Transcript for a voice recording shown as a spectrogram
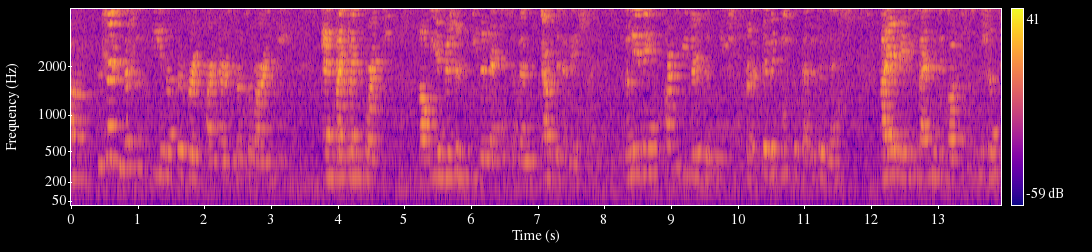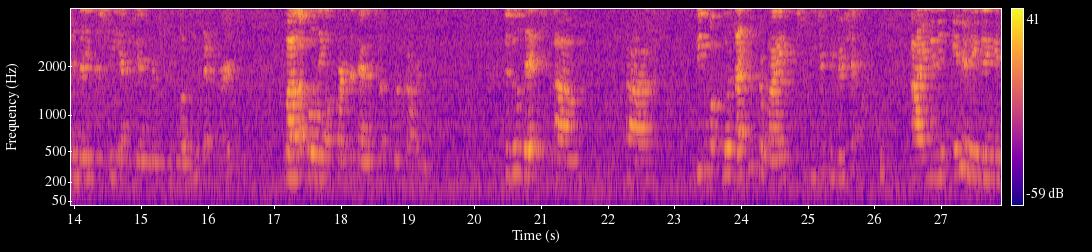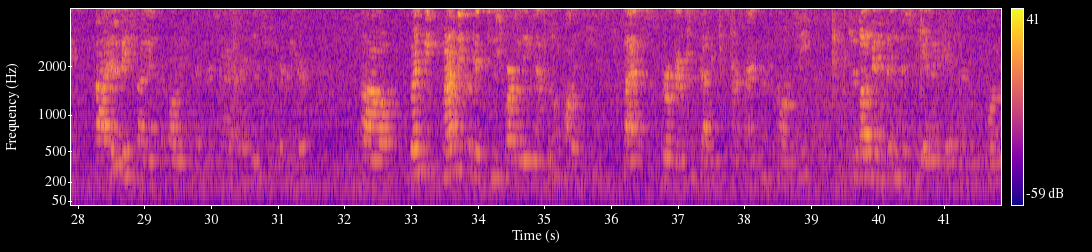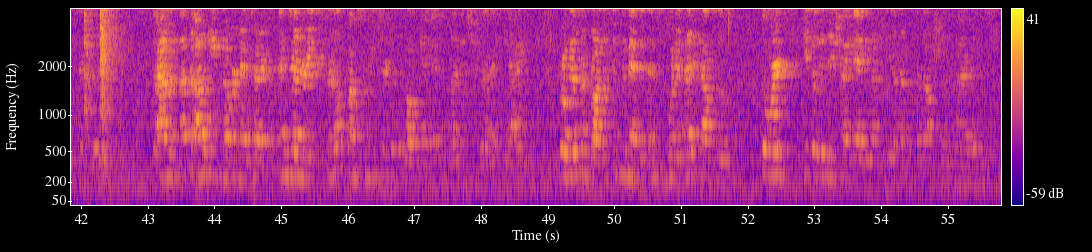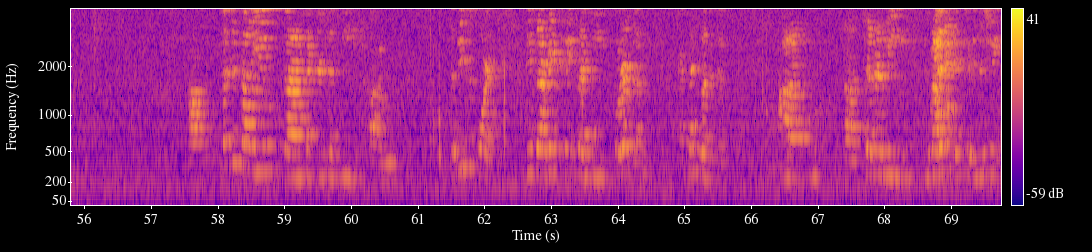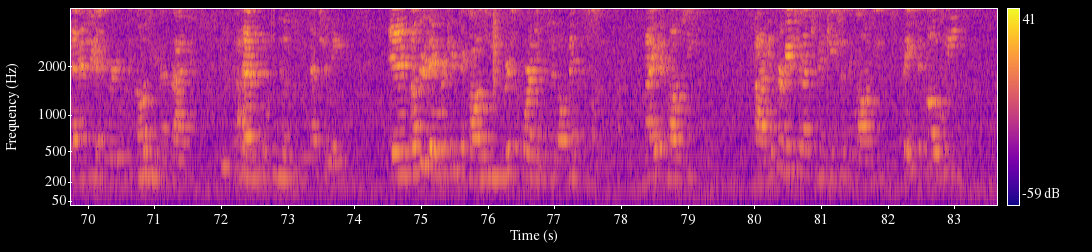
Um, Kushite envisions to be the preferred partner in terms of R&D, and by 2040, uh, we envision to be the nexus of, in- of innovation the leading contributor to the nation's productivity, competitiveness, by enabling science and technology solutions in the industry, energy, and technology sectors, while upholding, of course, the tenets of good governance. To do this, um, uh, we would like to provide strategic leadership uh, in, in enabling uh, innovation in the following sectors that I mentioned earlier. Uh, when we, while we commit to formulating national policies, plans, programs, and strategies for science and technology, development in the industry, energy, and technology sectors, to, uh, allocate government and generate external funds to research and development and to manage uh, SDI, programs and projects implemented and supported by the Council towards utilization and eventually ad- adoption industry. Um, let me tell you the sectors that we um, that we support. These are basically 24 of them, and 21 of them um, uh, generally divided into industry, energy, and technology, as I, I am continuously mentioning. In under the emerging technology, we're supporting genomics, biotechnology, uh, information and communication technologies, space technology,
